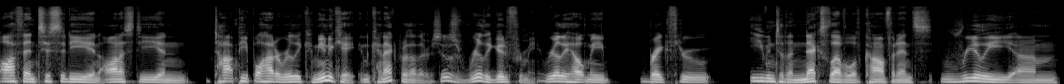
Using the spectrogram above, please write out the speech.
authenticity and honesty and taught people how to really communicate and connect with others. It was really good for me. Really helped me break through even to the next level of confidence, really um,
